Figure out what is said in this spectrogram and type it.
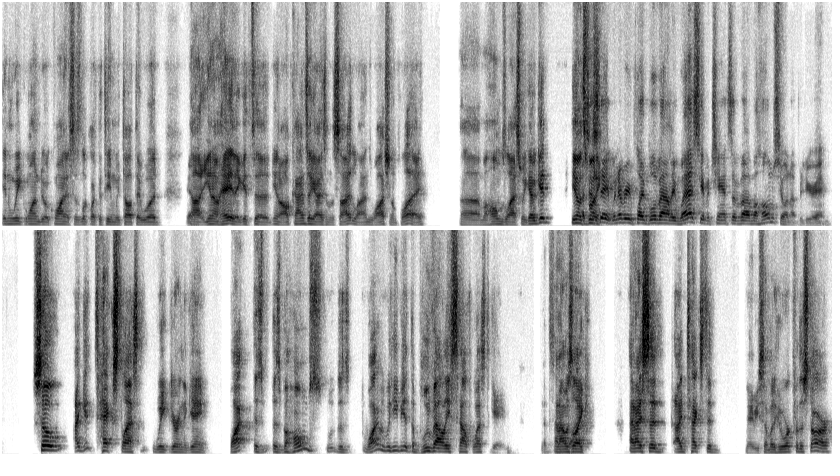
in week one to Aquinas, has looked like the team we thought they would. Yeah. Uh, you know, hey, they get to you know all kinds of guys on the sidelines watching them play. Uh, Mahomes last week. I would get, you know, it's funny. say, whenever you play Blue Valley West, you have a chance of uh, Mahomes showing up at your game. So I get text last week during the game. why is is Mahomes? Does why would he be at the Blue Valley Southwest game? That's And I was why. like, and I said, I texted maybe somebody who worked for the Star.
